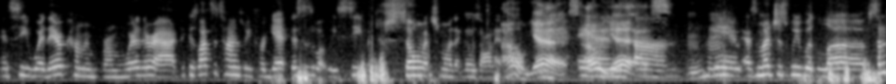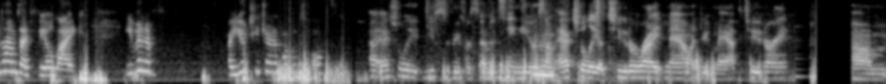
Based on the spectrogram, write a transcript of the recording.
and see where they're coming from, where they're at, because lots of times we forget this is what we see, but there's so much more that goes on at Oh home. yes. oh And, yes. um, Mhm. and as much as we would love, sometimes I feel like even if are you a teacher in a public school? I actually used to be for 17 years. Mhm. I'm actually a tutor right now. I do math tutoring. Um,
